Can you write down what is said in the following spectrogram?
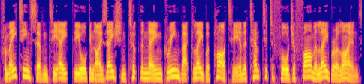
from 1878 the organization took the name Greenback Labor Party and attempted to forge a farmer-labor alliance,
